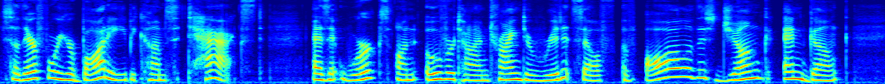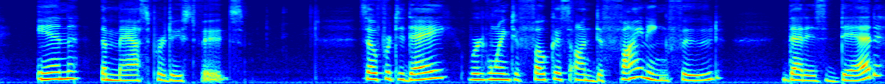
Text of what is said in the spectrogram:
So, therefore, your body becomes taxed as it works on overtime trying to rid itself of all of this junk and gunk in the mass produced foods. So, for today, we're going to focus on defining food that is dead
